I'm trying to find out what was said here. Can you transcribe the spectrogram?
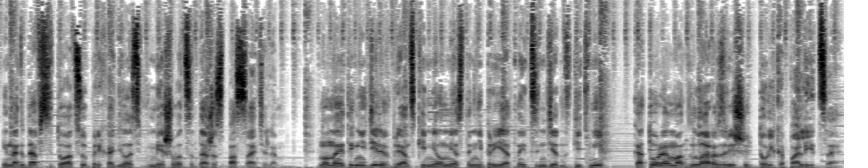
Иногда в ситуацию приходилось вмешиваться даже спасателям. Но на этой неделе в Брянске имел место неприятный инцидент с детьми, которое могла разрешить только полиция.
